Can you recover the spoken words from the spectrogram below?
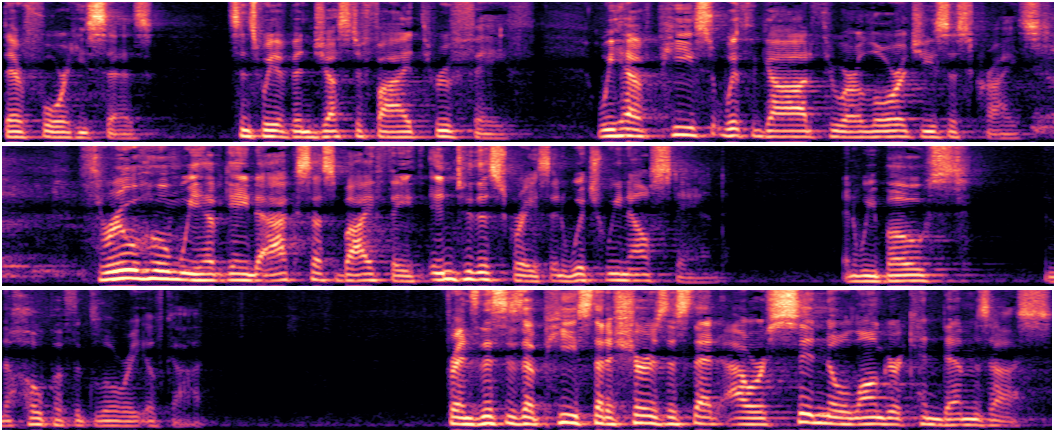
Therefore, he says, since we have been justified through faith, we have peace with God through our Lord Jesus Christ, through whom we have gained access by faith into this grace in which we now stand, and we boast in the hope of the glory of God. Friends, this is a peace that assures us that our sin no longer condemns us.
